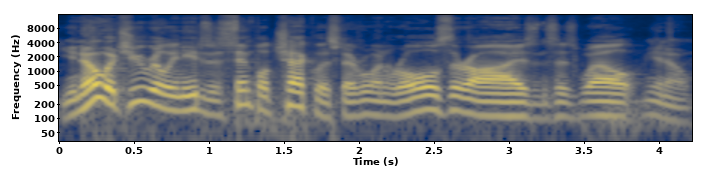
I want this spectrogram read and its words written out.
you know what you really need is a simple checklist. Everyone rolls their eyes and says, well, you know,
